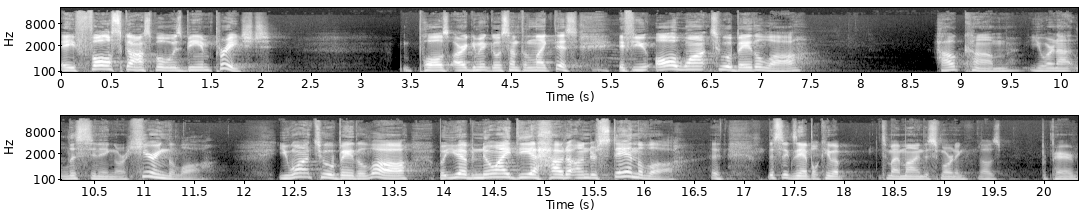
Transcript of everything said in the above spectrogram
A false gospel was being preached. Paul's argument goes something like this If you all want to obey the law, how come you are not listening or hearing the law? You want to obey the law, but you have no idea how to understand the law. This example came up to my mind this morning. I was preparing.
